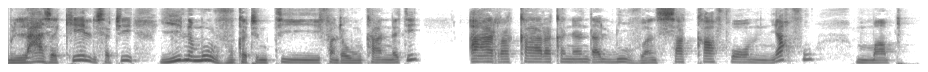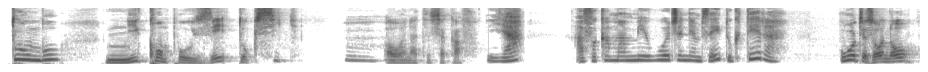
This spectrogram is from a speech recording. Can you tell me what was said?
milaza kely satria ina moa vokatry nyity fandrahoan-kanina ity arakaraka ny andalovan'ny sakafo ao amin'ny afo mampitombo ny composé toxique ao anatin'ny sakafo. Ya, afaka manome ohatra ny amin'izay dokotera a? Ohatra izao anao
